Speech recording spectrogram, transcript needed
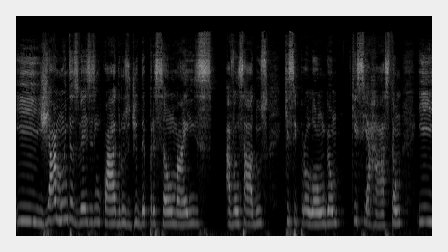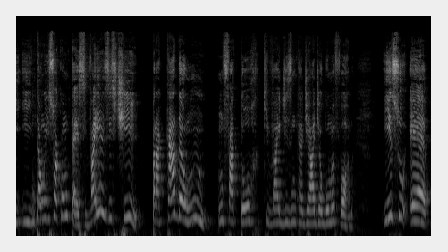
e já muitas vezes em quadros de depressão mais avançados que se prolongam, que se arrastam e, e então isso acontece. Vai existir para cada um um fator que vai desencadear de alguma forma. Isso é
